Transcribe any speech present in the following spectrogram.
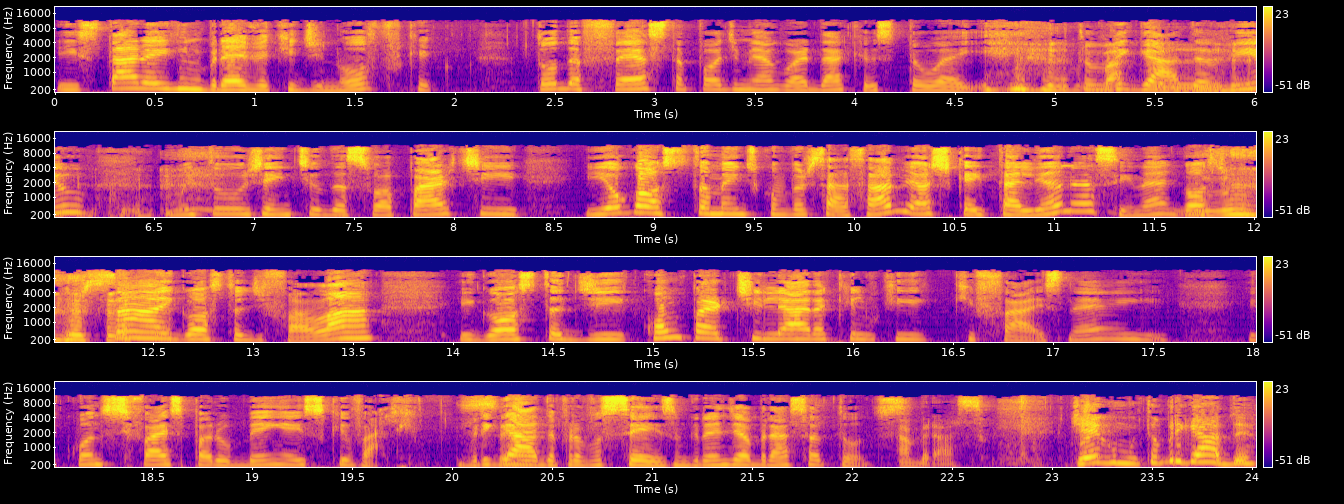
E estarei em breve aqui de novo, porque toda festa pode me aguardar que eu estou aí. Muito obrigada, viu? Muito gentil da sua parte. E eu gosto também de conversar, sabe? Eu acho que a italiana é assim, né? Gosta de conversar e gosta de falar e gosta de compartilhar aquilo que, que faz, né? E, e quando se faz para o bem, é isso que vale. Obrigada para vocês. Um grande abraço a todos. Abraço. Diego, muito obrigada.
